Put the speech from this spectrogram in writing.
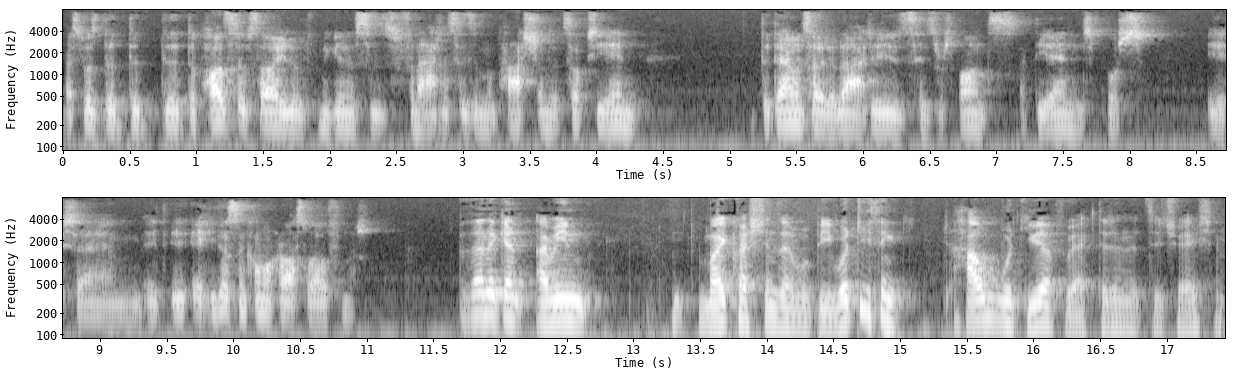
I suppose the, the, the, the positive side of McGinniss's fanaticism and passion that sucks you in. The downside of that is his response at the end, but it, um, it, it he doesn't come across well from it. But then again, I mean, my question then would be, what do you think? How would you have reacted in that situation?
